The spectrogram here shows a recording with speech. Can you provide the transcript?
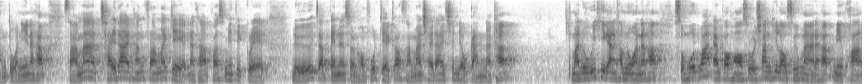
3 ตัวนี้นะครับสามารถใช้ได้ทั้งฟาร์มาเกตนะครับคอสเมติกเกรดหรือจะเป็นในส่วนของฟู้ดเกรดก็สามารถใช้ได้เช่นเดียวกันนะครับ มาดูวิธีการคำนวณนะครับ สมมุติว่าแอลกอฮอล์โซลูชันที่เราซื้อมานะครับ มีความ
